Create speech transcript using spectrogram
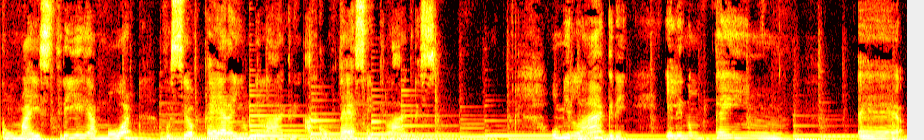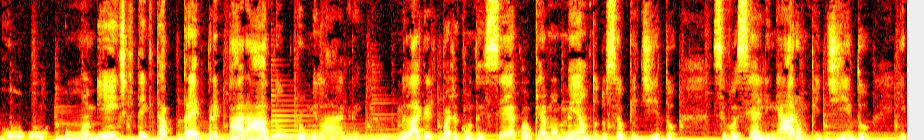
com maestria e amor, você opera em um milagre, acontecem milagres. O milagre, ele não tem é, o, o, um ambiente que tem que estar pré-preparado para o milagre. O milagre ele pode acontecer a qualquer momento do seu pedido. Se você alinhar um pedido e,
